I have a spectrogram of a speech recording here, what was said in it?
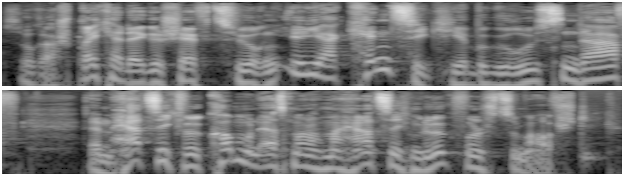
sogar Sprecher der Geschäftsführung, Ilja Kenzig hier begrüßen darf. Ähm, herzlich willkommen und erstmal nochmal herzlichen Glückwunsch zum Aufstieg.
